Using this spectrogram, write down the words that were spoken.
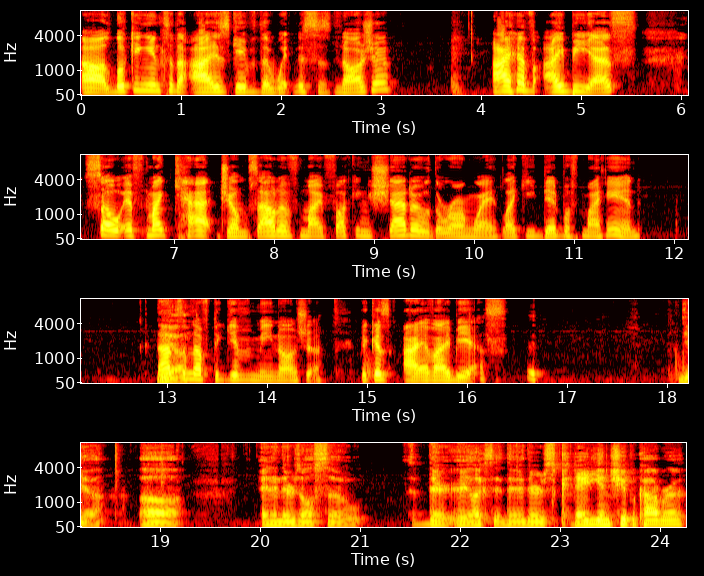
uh looking into the eyes gave the witnesses nausea. I have IBS. So if my cat jumps out of my fucking shadow the wrong way, like he did with my hand, that's Yeah. enough to give me nausea because I have IBS. Yeah. Uh, and then there's also there, like I said, there, there's Canadian chupacabra.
